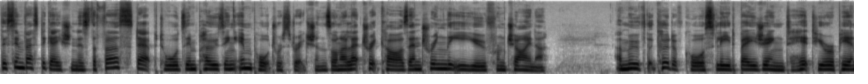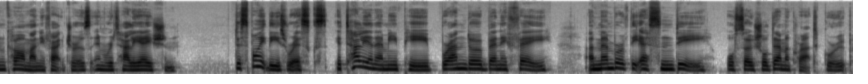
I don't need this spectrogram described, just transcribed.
This investigation is the first step towards imposing import restrictions on electric cars entering the EU from China. A move that could, of course, lead Beijing to hit European car manufacturers in retaliation. Despite these risks, Italian MEP Brando Benifei, a member of the S&D or Social Democrat group,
